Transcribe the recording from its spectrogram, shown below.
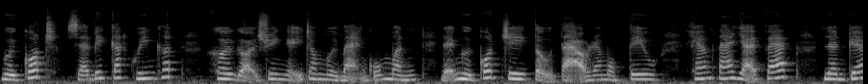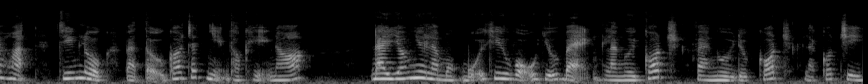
Người coach sẽ biết cách khuyến khích, khơi gợi suy nghĩ trong người bạn của mình để người coachee tự tạo ra mục tiêu, khám phá giải pháp, lên kế hoạch, chiến lược và tự có trách nhiệm thực hiện nó đây giống như là một buổi khiêu vũ giữa bạn là người coach và người được coach là coachee.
